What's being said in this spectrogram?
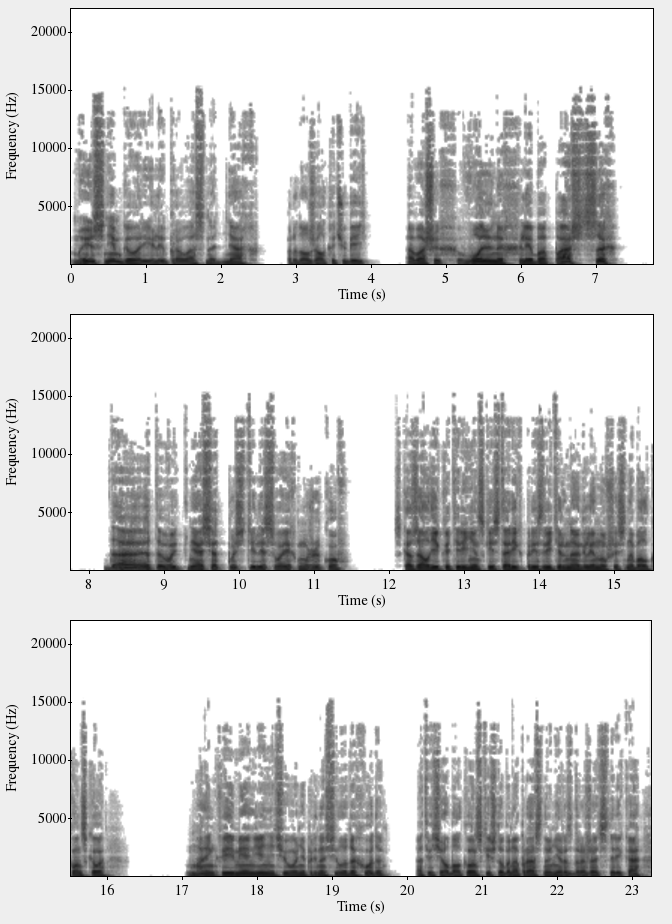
«Мы с ним говорили про вас на днях», — продолжал Кочубей, — «о ваших вольных хлебопашцах». «Да, это вы, князь, отпустили своих мужиков», — сказал екатерининский старик, презрительно оглянувшись на Балконского. «Маленькое именье ничего не приносило дохода», — отвечал Балконский, чтобы напрасно не раздражать старика, —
